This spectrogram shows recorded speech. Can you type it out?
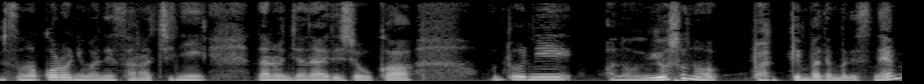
その頃にはね、さら地になるんじゃないでしょうか。本当に、あの、よその現場でもですね、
